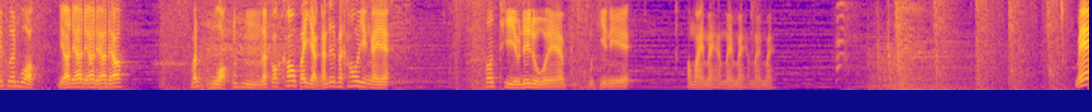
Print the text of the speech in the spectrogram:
ยเพื่อนบวก เดี๋ยวเดี๋ยวเดี๋ยวเดี๋ยวเดี๋ยว มันบวกอืแล้วก็เข้าไปอย่างนั้นได้ไปเข้ายังไงเนี่ยโทษทีไม่ได้ดูเนี่ยเมื่อกี้นี้เอาใหม่ไหมเอาใหม่ไหมเอาใหม่ไหมแม่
